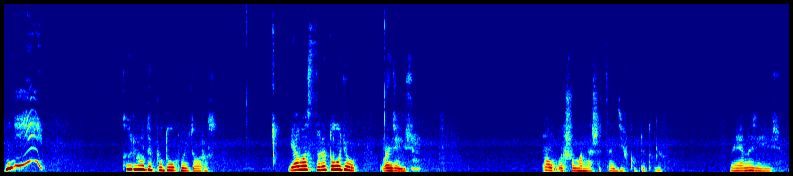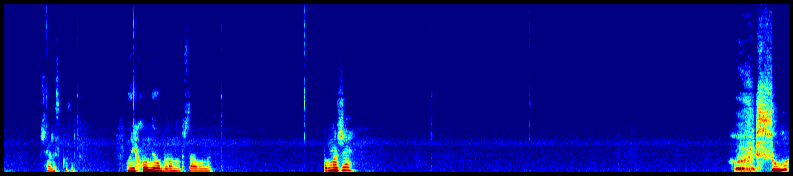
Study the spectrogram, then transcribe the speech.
Ні! То люди подохнуть зараз. Я вас рятую, надіюсь. Ну, якщо мене ще ця дівка врятує. Ну, я надіюсь. Ще раз кажу. Ой, яку не оборону поставила. Поможи. Що?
